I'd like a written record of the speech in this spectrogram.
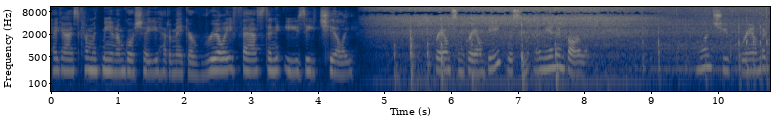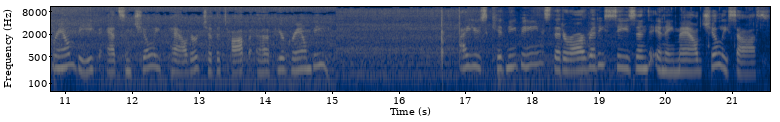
Hey guys, come with me and I'm going to show you how to make a really fast and easy chili. Brown some ground beef with some onion and garlic. Once you've browned the ground beef, add some chili powder to the top of your ground beef. I use kidney beans that are already seasoned in a mild chili sauce.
